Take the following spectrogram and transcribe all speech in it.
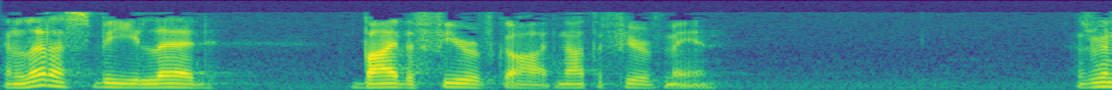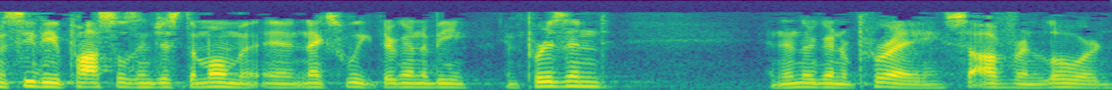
And let us be led by the fear of God, not the fear of man. As we're going to see the apostles in just a moment, and next week they're going to be imprisoned, and then they're going to pray, Sovereign Lord.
